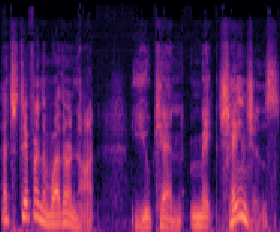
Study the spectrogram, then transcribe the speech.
That's different than whether or not you can make changes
